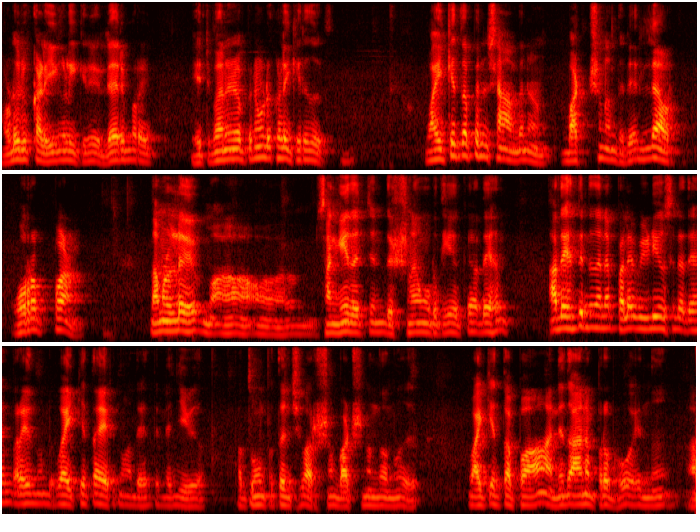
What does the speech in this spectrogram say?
അവിടെ ഒരു കളിയും കളിക്കരുത് എല്ലാവരും പറയും ഏറ്റുമാനൂരപ്പനോട് കളിക്കരുത്. വൈക്കത്തപ്പൻ ശാന്തനാണ് ഭക്ഷണം തരും എല്ലാവർക്കും ഉറപ്പാണ്. നമ്മളുടെ സംഗീതജ്ഞൻ ദക്ഷിണാമൂർത്തിയൊക്കെ അദ്ദേഹം അദ്ദേഹത്തിന്റെ തന്നെ പല വീഡിയോസിൽ അദ്ദേഹം പറയുന്നുണ്ട് വൈക്കത്തായിരുന്നു അദ്ദേഹത്തിന്റെ ജീവിതം. പത്ത് മുപ്പത്തഞ്ച് വർഷം ഭക്ഷണം തന്നത്. വൈക്കത്തപ്പ അന്നദാനപ്രഭു എന്ന് ആ,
